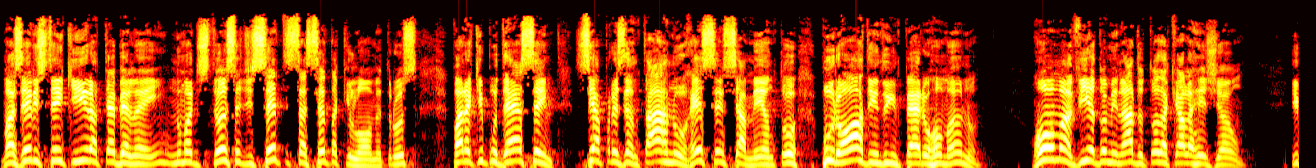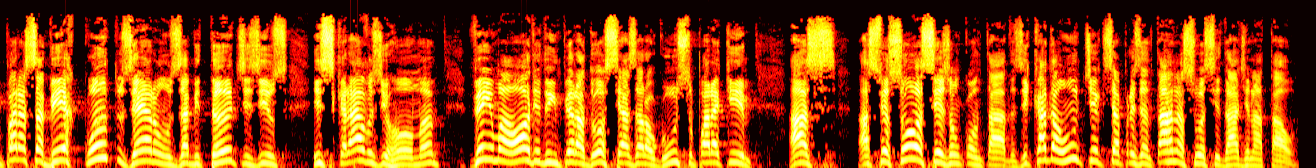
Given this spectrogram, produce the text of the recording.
mas eles têm que ir até Belém, numa distância de 160 quilômetros, para que pudessem se apresentar no recenseamento por ordem do Império Romano. Roma havia dominado toda aquela região. E para saber quantos eram os habitantes e os escravos de Roma, veio uma ordem do imperador César Augusto para que as, as pessoas sejam contadas. E cada um tinha que se apresentar na sua cidade natal.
